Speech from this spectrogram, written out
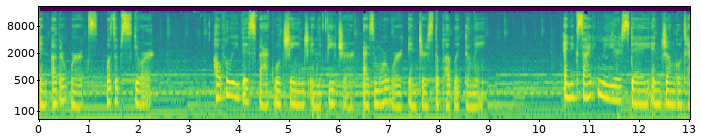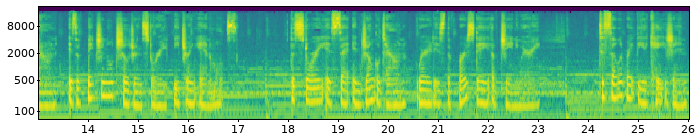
and other works was obscure. Hopefully, this fact will change in the future as more work enters the public domain. An Exciting New Year's Day in Jungletown is a fictional children's story featuring animals. The story is set in Jungletown, where it is the first day of January. To celebrate the occasion,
